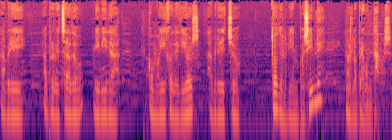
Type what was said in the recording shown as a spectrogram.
Habré aprovechado mi vida como hijo de Dios, habré hecho todo el bien posible. Nos lo preguntamos.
